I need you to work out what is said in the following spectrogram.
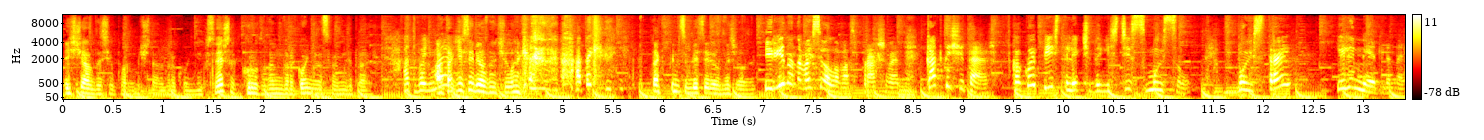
И сейчас до сих пор мечтаю о драконе. Представляешь, как круто, ты на драконе на своем летаешь. А ты А понимаешь? так я серьезный человек. А так... Так, в принципе, серьезный человек. Ирина Новоселова спрашивает, как ты считаешь, в какой песне легче донести смысл? В быстрой или медленной?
